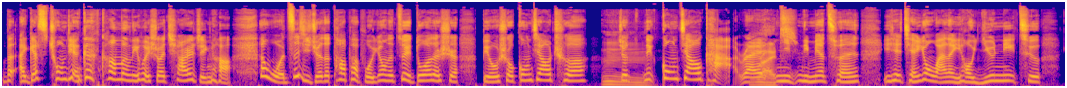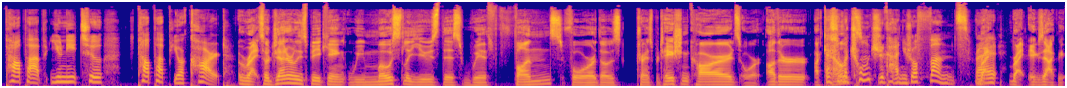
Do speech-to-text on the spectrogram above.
？But I guess 充电更 commonly 会说 charging 哈。那我自己觉得 top up 我用的最多的是，比如说公交车，就那公交卡，right？, Right 你里面存一些钱，用完了以后，you need to top up，you need to top up your card。 Right. So generally speaking, we mostly use this with funds for those transportation cards or other 什么 accounts. 充值卡？你说 funds，right？ Right. Right. Exactly.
